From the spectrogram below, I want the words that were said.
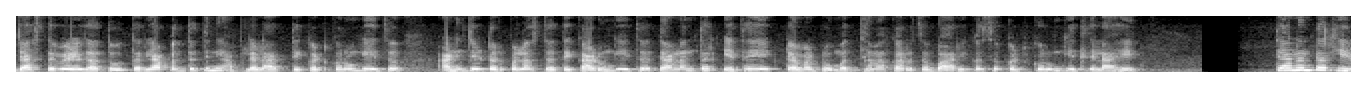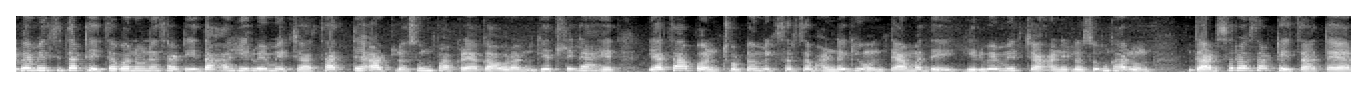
जास्त वेळ जातो तर या पद्धतीने आपल्याला ते कट करून घ्यायचं आणि जे टर्पल असतं ते काढून घ्यायचं. त्यानंतर येथे एक टोमॅटो मध्यम आकाराचं बारीक असं कट करून घेतलेलं आहे. त्यानंतर हिरव्या मिरचीचा ठेचा बनवण्यासाठी दहा हिरव्या मिरच्या सात ते आठ लसूण पाकळ्या गावरान घेतलेल्या आहेत. याचा आपण छोटं मिक्सरचं भांडं घेऊन त्यामध्ये हिरव्या मिरच्या आणि लसूण घालून जाडसर असा ठेचा तयार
